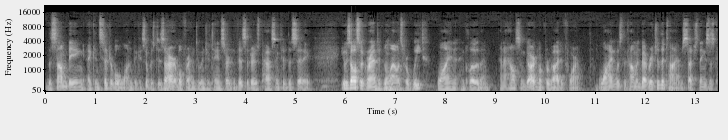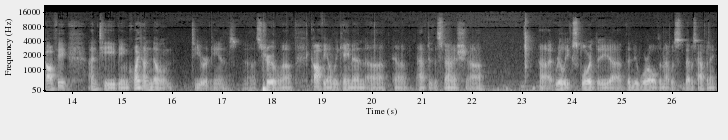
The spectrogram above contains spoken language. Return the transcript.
the sum being a considerable one because it was desirable for him to entertain certain visitors passing through the city. He was also granted an allowance for wheat, wine, and clothing, and a house and garden were provided for him. Wine was the common beverage of the time, such things as coffee and tea being quite unknown to Europeans. Uh, it's true. Uh, coffee only came in uh, uh after the Spanish uh, uh, really explored the uh, the New World, and that was that was happening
